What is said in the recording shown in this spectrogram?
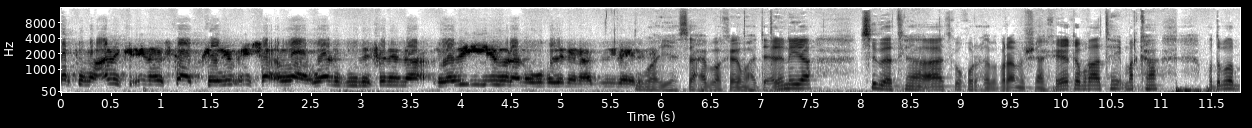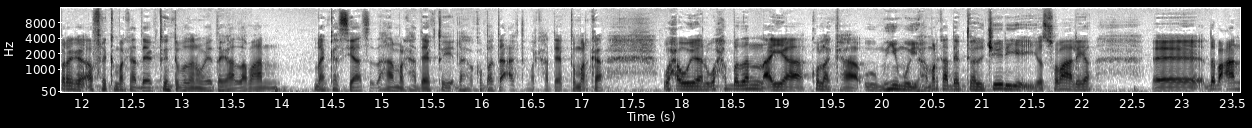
Marka macalinka inuu iska adkeeyo insha allah waana guuleysanaynaa. Laba iyo eberan ugu badinaynaa hadduu ilaahay waayahay saaxiib waa kaga mahad celinaya sidaadka aadka u quruxda barnaamijka kaga qayb qaatay marka waddamada bariga africa markaad eegto inta badan way dagaalamaan dhanka siyaasad ahaan markaad eegto iyo dhanka kubadda cagta markaad eegto marka waxa weeyaan wax badan ayaa kulanka uu muhiim u yahay. Markaad eegto algeria iyo soomaaliya ee, dabcan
